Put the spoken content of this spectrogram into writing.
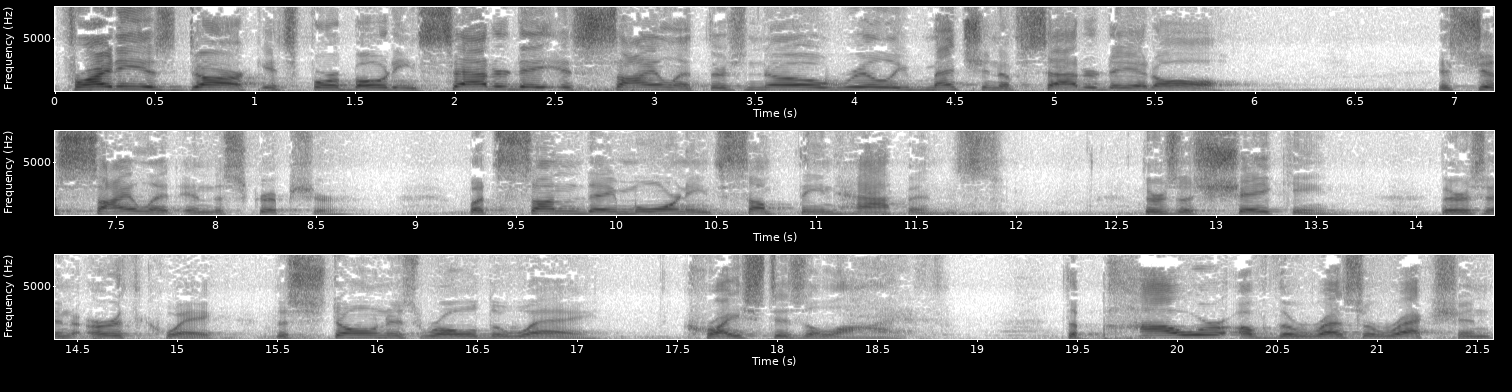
Friday is dark, it's foreboding. Saturday is silent. There's no really mention of Saturday at all. It's just silent in the scripture. But Sunday morning, something happens. There's a shaking, there's an earthquake, the stone is rolled away. Christ is alive. The power of the resurrection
